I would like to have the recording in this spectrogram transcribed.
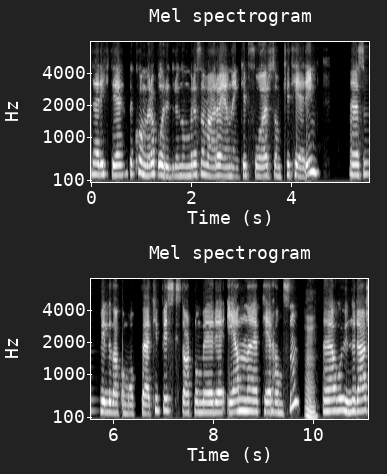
Det er riktig. Det kommer opp ordrenummeret som hver og en enkelt får som kvittering. Eh, Så vil det da komme opp typisk startnummer én, Per Hansen. Mm. Og under der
